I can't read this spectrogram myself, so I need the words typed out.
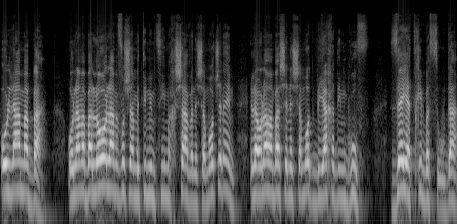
עולם הבא. עולם הבא לא עולם איפה שהמתים נמצאים עכשיו, הנשמות שלהם, אלא עולם הבא של נשמות ביחד עם גוף. זה יתחיל בסעודה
